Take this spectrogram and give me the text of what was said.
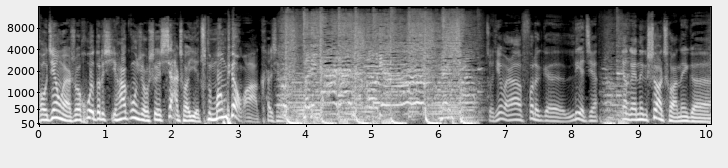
郝建晚说获得了嘻哈供销社下场演出的门票啊，开心。昨天晚上发了个链接，应该那个上场那个。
